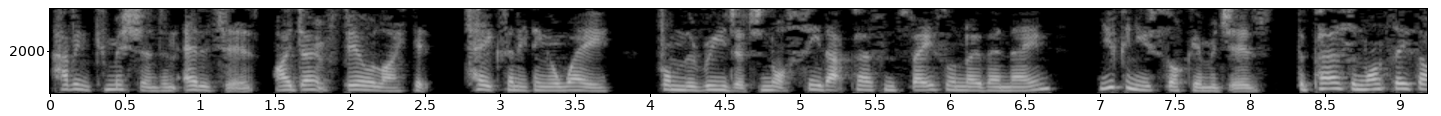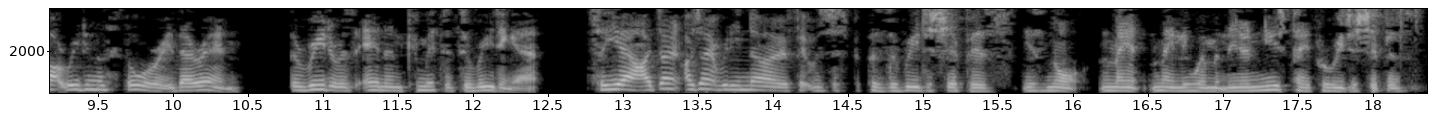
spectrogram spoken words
having commissioned and edited, I don't feel like it takes anything away from the reader to not see that person's face or know their name. You can use stock images. The person, once they start reading the story, they're in. The reader is in and committed to reading it. So yeah, I don't, I don't really know if it was just because the readership is, is not ma- mainly women. You know, newspaper readership is,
